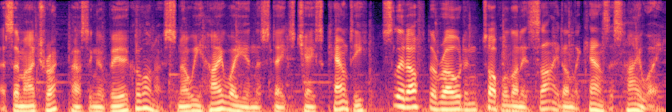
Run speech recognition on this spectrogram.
A semi truck passing a vehicle on a snowy highway in the state's Chase County slid off the road and toppled on its side on the Kansas highway.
